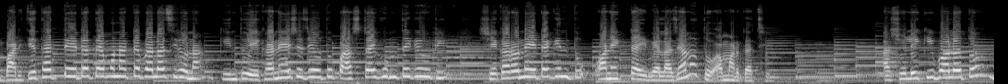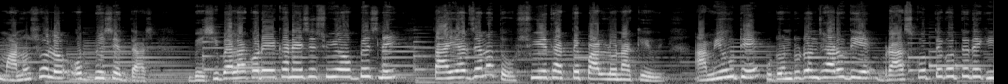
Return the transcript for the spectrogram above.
বাড়িতে থাকতে এটা তেমন একটা বেলা ছিল না, কিন্তু এখানে এসে যেহেতু পাঁচটায় ঘুম থেকে উঠি, সে কারণে এটা কিন্তু অনেকটাই বেলা, জানো তো, আমার কাছে। আসলে কি বলতো? মানুষ হলো অভ্যেসের দাস। বেশি বেলা করে এখানে এসে শুয়ে অভ্যেস নেই, তাই আর জানো তো, শুয়ে থাকতে পারল না কেউই। আমি উঠে উঠোন টুটন ঝাড়ু দিয়ে ব্রাশ করতে করতে দেখি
